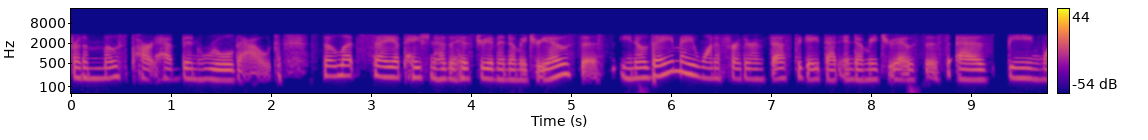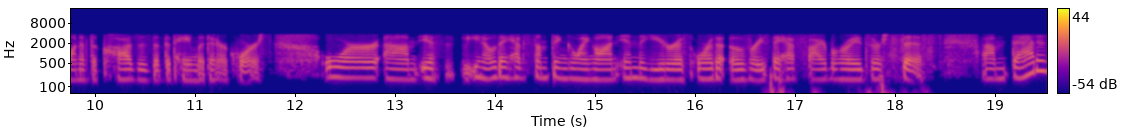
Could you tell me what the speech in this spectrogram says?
for the most part, have been ruled out. So let's say a patient has a history of endometriosis. You know, they may want to further investigate that endometriosis as being one of the causes of the pain with intercourse. Or um, if, you know, they have something going on in the uterus or the ovaries, they have fibroids or cysts, um, that is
